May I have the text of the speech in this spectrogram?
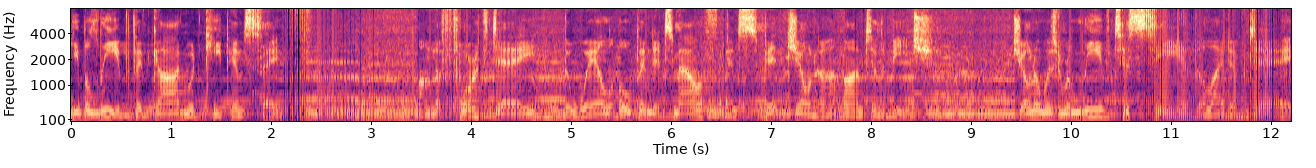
He believed that God would keep him safe. On the fourth day, the whale opened its mouth and spit Jonah onto the beach. Jonah was relieved to see the light of day.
